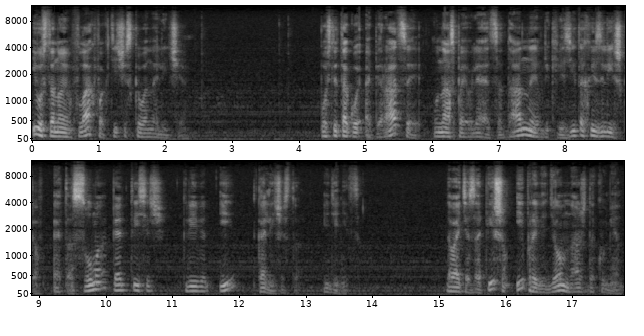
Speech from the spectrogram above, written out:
и установим флаг фактического наличия. После такой операции у нас появляются данные в реквизитах излишков. Это сумма 5000 гривен и количество единиц. Давайте запишем и проведем наш документ.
